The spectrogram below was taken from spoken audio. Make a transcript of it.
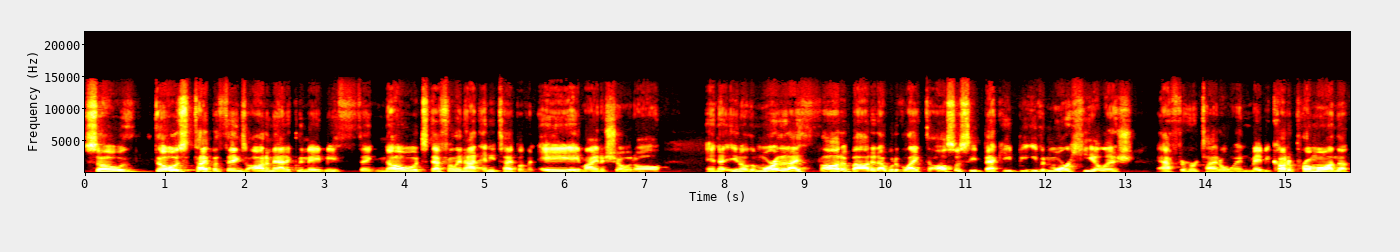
So those type of things automatically made me think, no, it's definitely not any type of an A, A minus show at all. And uh, you know, the more that I thought about it, I would have liked to also see Becky be even more heelish after her title win. Maybe cut a promo on the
